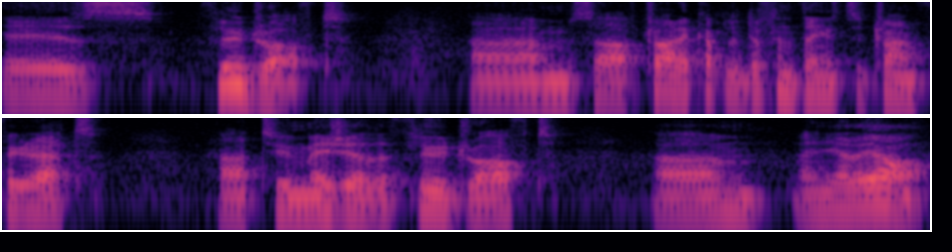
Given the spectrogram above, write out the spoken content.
is flue draft. Um, so I've tried a couple of different things to try and figure out how to measure the flue draft, um, and yeah they are.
